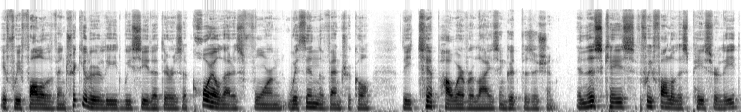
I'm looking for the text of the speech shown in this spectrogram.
If we follow the ventricular lead, we see that there is a coil that is formed within the ventricle. The tip, however, lies in good position. In this case, if we follow this pacer lead,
